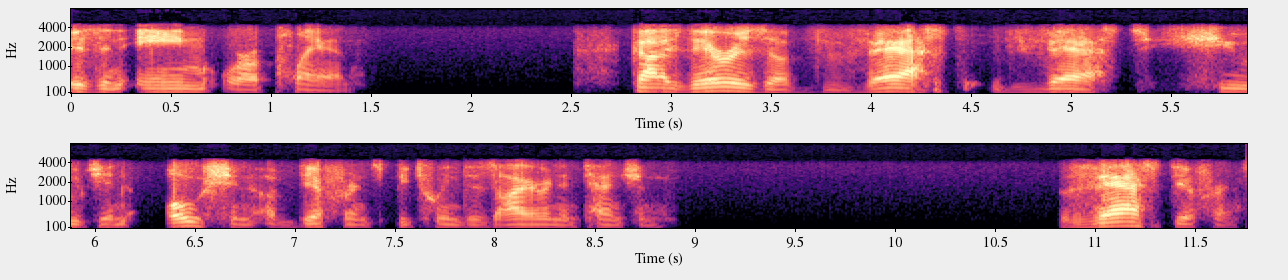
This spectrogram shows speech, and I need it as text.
is an aim or a plan. Guys, there is a vast, vast, huge, an ocean of difference between desire and intention. Vast difference.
